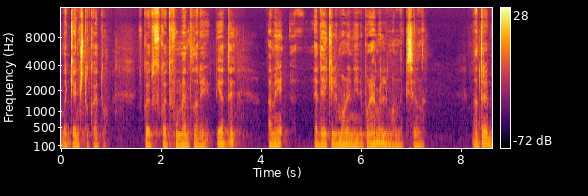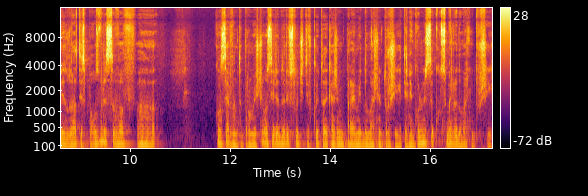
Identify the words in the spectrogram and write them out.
на кенчето, което, в, което, в което в момента нали, пиете, ами, едейки лимонен, ние не поемаме ли лимонна киселина? Натрия бензоат използвали са в а, консервната промишленост или дори в случаите, в които, да кажем, правим и домашни трошии. Те не го не са консумирали домашни трошии.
